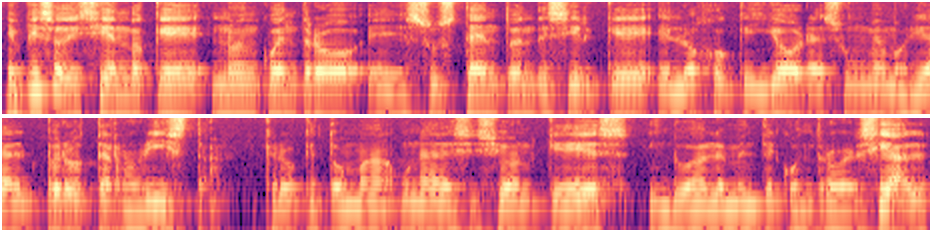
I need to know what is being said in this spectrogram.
Empiezo diciendo que no encuentro eh, sustento en decir que El Ojo que Llora es un memorial pro-terrorista. Creo que toma una decisión que es indudablemente controversial,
